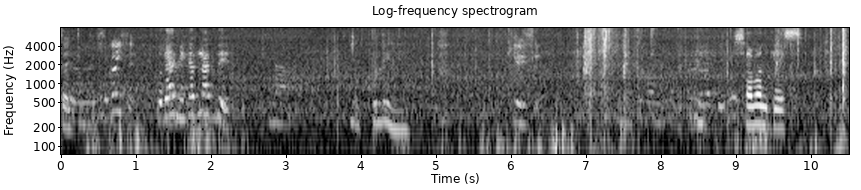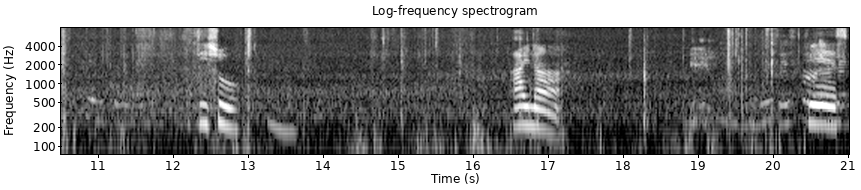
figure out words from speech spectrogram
তাই তো খুলিনি। সাবান কেস। টিস্যু। আয়না। পেস্ট।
